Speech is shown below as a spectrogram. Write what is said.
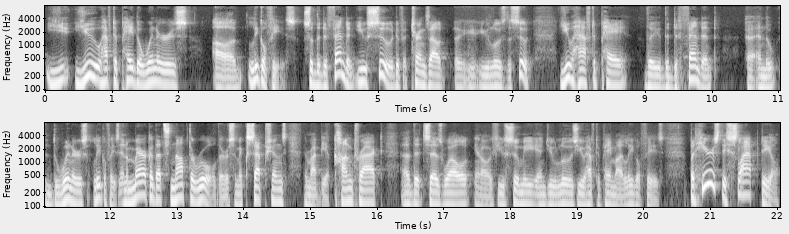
you you have to pay the winner's uh, legal fees. So the defendant you sued, if it turns out uh, you, you, lose the suit, you have to pay the the defendant uh, and the the winner's legal fees. In America, that's not the rule. There are some exceptions. There might be a contract uh, that says, well, you know, if you sue me and you lose, you have to pay my legal fees. But here's the SLAPP deal.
